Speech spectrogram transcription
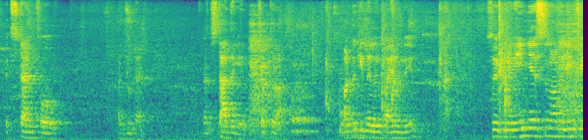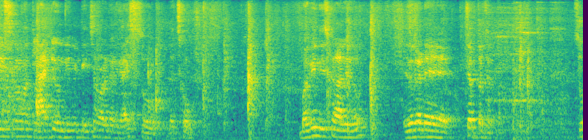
It's time for Ajju time that start the game చెప్తున్నా. పండు కింద పైన ఉంది. సో ఇప్పుడు నేను ఏం చేస్తున్నాను ఏం చేస్తున్నాను నాకు క్లారిటీ ఉంది. మీరు టెన్షన్ పడకండి గాయస్ సో లెట్స్ గో భవీని తీసుకురాలేదు. ఎందుకంటే చెప్తా చెప్తా. So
